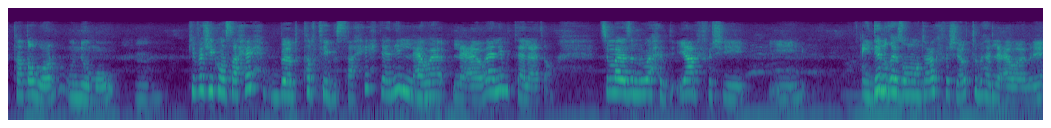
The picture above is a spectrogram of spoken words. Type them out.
التطور والنمو. مم. كيفاش يكون صحيح بالترتيب الصحيح تاني للعوا... العوالم الثلاثة. تما لازم الواحد يعرف كيفاش ي... ي... يدير ال raisonnement تاعو كيفاش يرتب هاد العوالم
